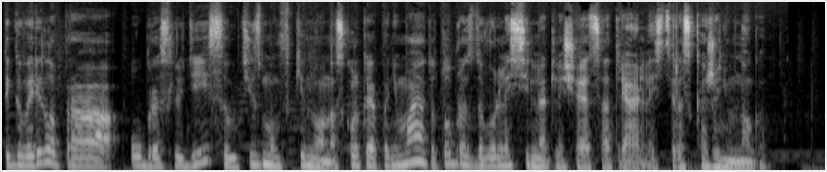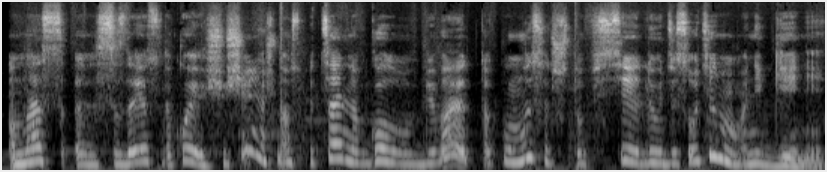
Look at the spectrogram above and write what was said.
Ты говорила про образ людей с аутизмом в кино. Насколько я понимаю, этот образ довольно сильно отличается от реальности. Расскажи немного. У нас э, создается такое ощущение, что нам специально в голову вбивают такую мысль, что все люди с аутизмом, они гении.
